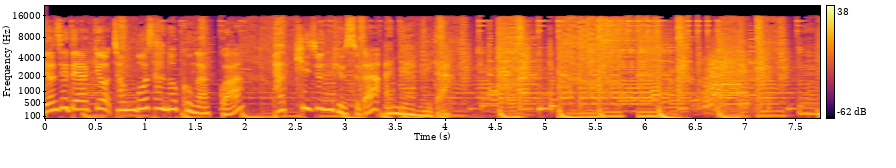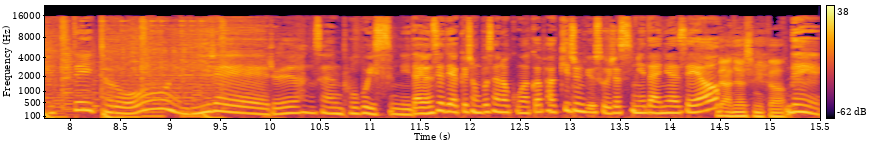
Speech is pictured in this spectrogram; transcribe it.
연세대학교 정보산업공학과 박희준 교수가 안내합니다. 빅데이터로 미래를 항상 보고 있습니다. 연세대학교 정보산업공학과 박희준 교수 오셨습니다. 안녕하세요. 네, 안녕하십니까. 네.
